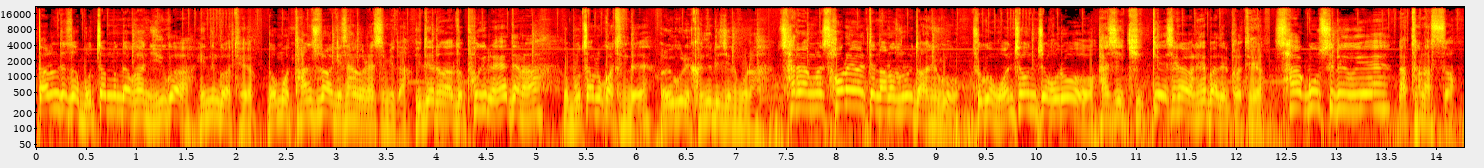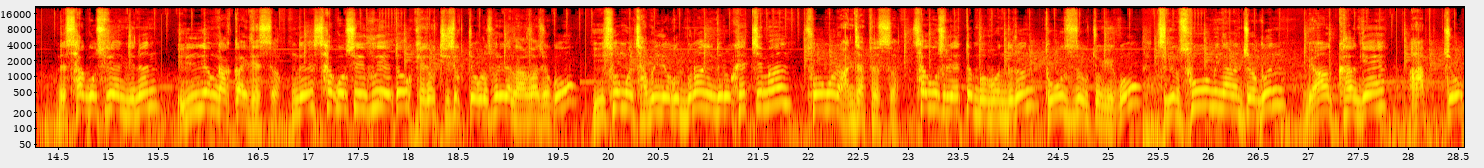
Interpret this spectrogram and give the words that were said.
다른 데서 못 잡 는다고 한 이유가 있는 것 같아요. 너무 단순하게 생각을 했습니다. 이대로 놔도 포기를 해야 되나? 못 잡을 것 같은데. 얼굴이 그늘이 지는구나. 차량을 선회할 때 나는 소리도 아니고 조금 원천적으로 다시 깊게 생각을 해봐야 될 것 같아요. 사고 수리 후에 나타났어 근데 사고 수리한 지는 1년 가까이 됐어. 근데 사고 수리 후에도 계속 지속적으로 소리가 나가지고 이 소음을 잡으려고 무난히 노력했지만 소음은 안 잡혔어. 사고 수리했던 부분들은 도수석 쪽이고 지금 소음이 나는 쪽은 명확하게 앞쪽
